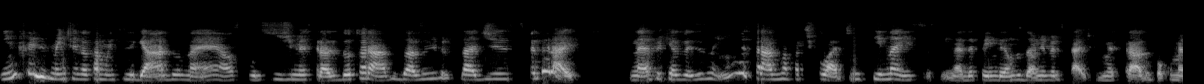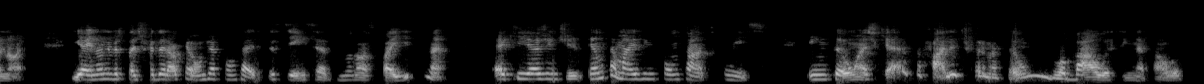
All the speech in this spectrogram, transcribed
infelizmente, ainda está muito ligado né, aos cursos de mestrado e doutorado das universidades federais, né? Porque às vezes nenhum mestrado na particular te ensina isso, assim, né? Dependendo da universidade, um mestrado um pouco menor. E aí na Universidade Federal, que é onde acontece a ciência no nosso país, né? É que a gente entra mais em contato com isso. Então, acho que é essa falha de formação global, assim, né, Paula?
